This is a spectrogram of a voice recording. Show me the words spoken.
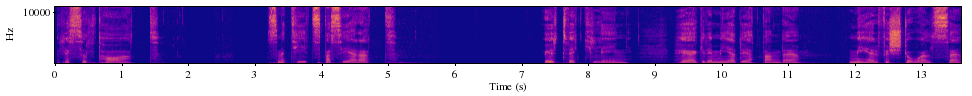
resultat som är tidsbaserat. Utveckling, högre medvetande, mer förståelse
